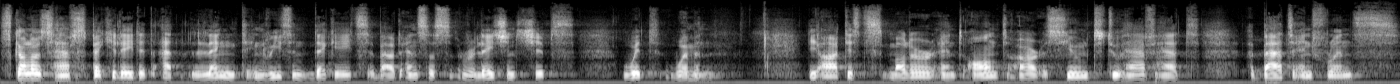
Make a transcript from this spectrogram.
Scholars have speculated at length in recent decades about Ensor's relationships with women. The artist's mother and aunt are assumed to have had a bad influence,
